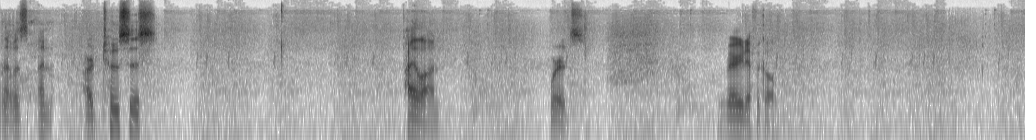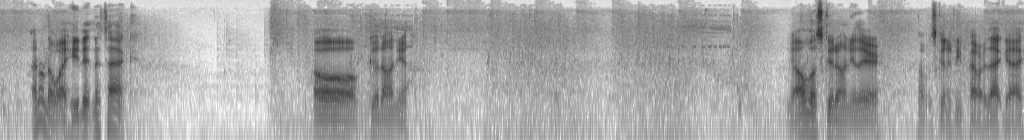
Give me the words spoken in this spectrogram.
that was an Artosis pylon. Words. Very difficult. I don't know why he didn't attack. Oh, good on you. Yeah, almost good on you there. That was gonna depower that guy.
